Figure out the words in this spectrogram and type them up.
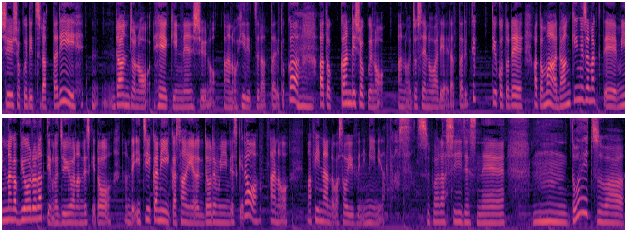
就職率だったり男女の平均年収のあの比率だったりとか、うん、あと管理職のあの女性の割合だったりってっていうことであとまあランキングじゃなくてみんなが平等だっていうのが重要なんですけどなので1位か2位か3位やどうでもいいんですけどあの、まあ、フィンランドはそういうふうに2位になってます。素晴らしいですね。うんドイツは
